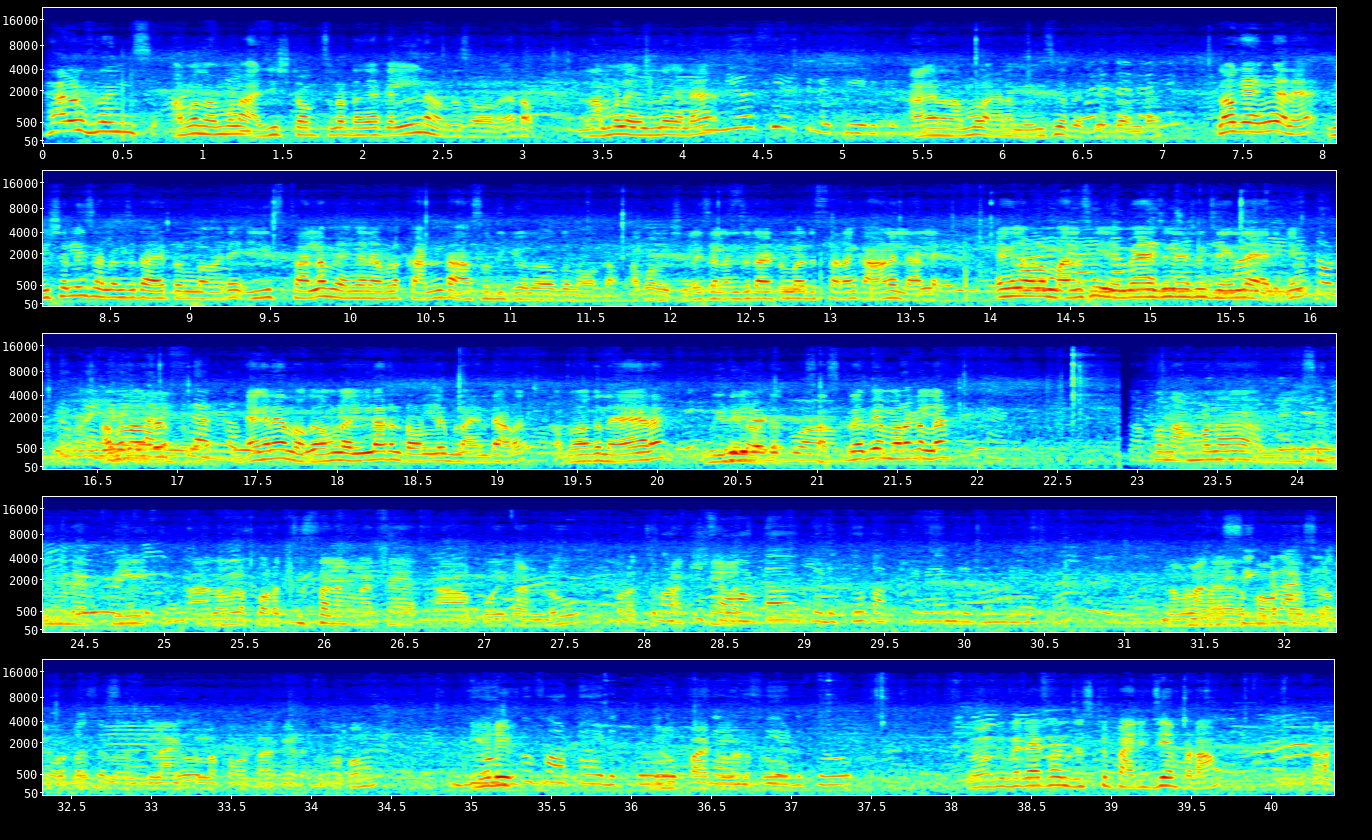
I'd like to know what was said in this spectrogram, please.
Hello friends അപ്പോൾ നമ്മൾ അജി സ്റ്റോക്സിലോട്ട് നിങ്ങൾക്ക് എല്ലാവർക്കും സ്വാഗതം. കേട്ടോ. നമ്മൾ ഇന്നിങ്ങനെ അങ്ങനെ നമ്മൾ അങ്ങനെ മ്യൂസിയം എത്തിയിട്ടുണ്ട്. നമുക്ക് എങ്ങനെ വിഷ്വലി ചലഞ്ചഡ് ആയിട്ടുള്ളവർ ഈ സ്ഥലം എങ്ങനെ നമ്മൾ കണ്ട് ആസ്വദിക്കുമെന്ന് നമുക്ക് നോക്കാം. അപ്പോൾ വിഷ്വലി ചലഞ്ചഡ് ആയിട്ടുള്ള ഒരു സ്ഥലം കാണില്ല അല്ലേ? എങ്കിൽ നമ്മൾ മനസ്സിൽ ഇമാജിനേഷൻ ചെയ്യുന്നതായിരിക്കും. അപ്പോൾ നമുക്ക് എങ്ങനെയാ നോക്കാം. നമ്മൾ എല്ലാവരും ടോട്ടലി ബ്ലൈൻഡ് ആണ്. അപ്പോൾ നമുക്ക് നേരെ വീഡിയോ സബ്സ്ക്രൈബ് ചെയ്യാൻ മറക്കല്ലേ? അപ്പോൾ നമ്മൾ മ്യൂസിയത്തിൽ നമ്മൾ കുറച്ച് സ്ഥലങ്ങളൊക്കെ പോയി കണ്ടു. കുറച്ച് പക്ഷികൾ പക്ഷികളെ നമ്മൾ അങ്ങനെ ഫോട്ടോസ് ഫോട്ടോസ് ആയിട്ടുള്ള ഫോട്ടോ ഒക്കെ എടുത്തു. അപ്പം ഈ ഒരു ഫോട്ടോ എടുത്തു ഗ്രൂപ്പായിട്ടുള്ള എടുത്തു. നമുക്ക് ഇവരെയൊക്കെ ജസ്റ്റ് പരിചയപ്പെടാം. പറ.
